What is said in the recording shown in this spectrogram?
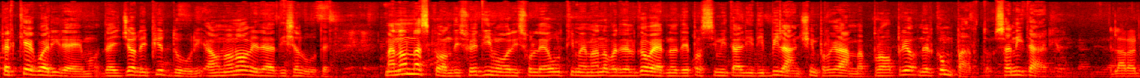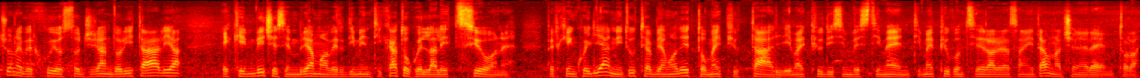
Perché guariremo? dai giorni più duri a una nuova idea di salute, ma non nasconde i suoi timori sulle ultime manovre del governo e dei prossimi tagli di bilancio in programma proprio nel comparto sanitario. La ragione per cui io sto girando l'Italia è che invece sembriamo aver dimenticato quella lezione perché in quegli anni tutti abbiamo detto mai più tagli, mai più disinvestimenti, mai più considerare la sanità una cenerentola.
